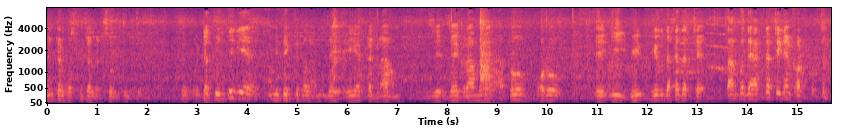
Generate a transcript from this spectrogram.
মেন্টাল হসপিটালের ছবি তুলতে। তো ওইটা তুলতে গিয়ে আমি দেখতে পেলাম যে এই একটা গ্রাম, যে যে গ্রামে এত বড় এই ভিউ দেখা যাচ্ছে, তার মধ্যে একটা টিনের ঘর পর্যন্ত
